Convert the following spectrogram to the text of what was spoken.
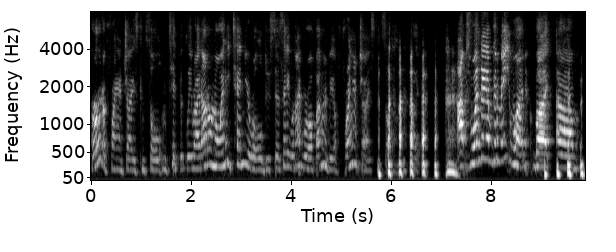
heard a franchise consultant typically, right? I don't know any 10 year old who says, Hey, when I grow up, I'm going to be a franchise consultant. but, uh, so one day I'm going to meet one, but, um,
